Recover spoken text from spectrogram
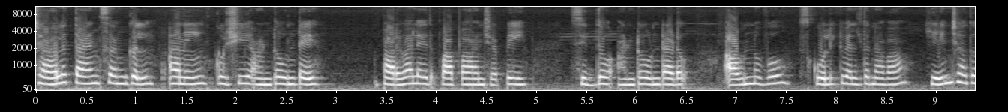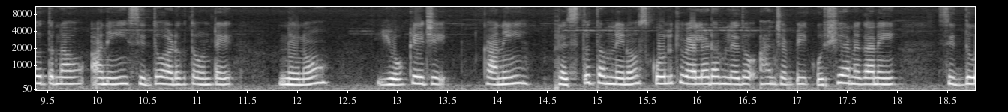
చాలా థ్యాంక్స్ అంకుల్ అని ఖుషి అంటూ ఉంటే పర్వాలేదు పాప అని చెప్పి సిద్ధు అంటూ ఉంటాడు. అవును నువ్వు స్కూల్కి వెళ్తున్నావా? ఏం చదువుతున్నావు? అని సిద్ధు అడుగుతూ ఉంటే నేను యూకేజీ కానీ ప్రస్తుతం నేను స్కూల్కి వెళ్ళడం లేదు అని చెప్పి ఖుషి అనగానే సిద్ధు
